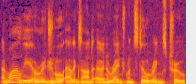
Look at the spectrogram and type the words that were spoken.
And while the original Alexander Owen arrangement still rings true,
